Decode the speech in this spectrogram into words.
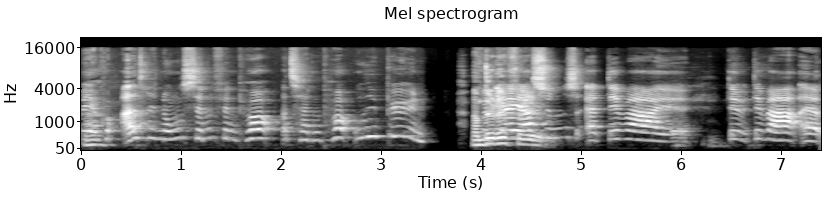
men uh. jeg kunne aldrig nogensinde finde på at tage den på ude i byen. Nå, men det er det, fordi... jeg synes, at det var, øh, det, det var at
